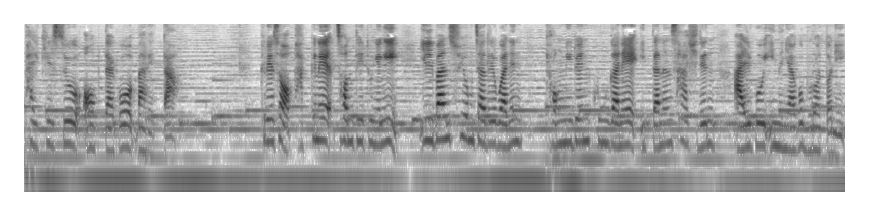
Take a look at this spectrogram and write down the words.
밝힐 수 없다고 말했다. 그래서 박근혜 전 대통령이 일반 수용자들과는 격리된 공간에 있다는 사실은 알고 있느냐고 물었더니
